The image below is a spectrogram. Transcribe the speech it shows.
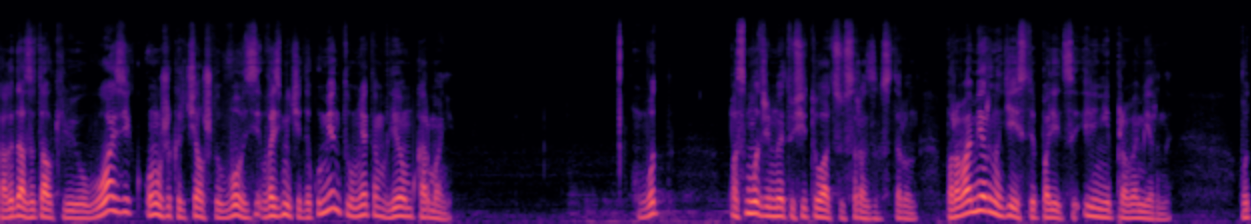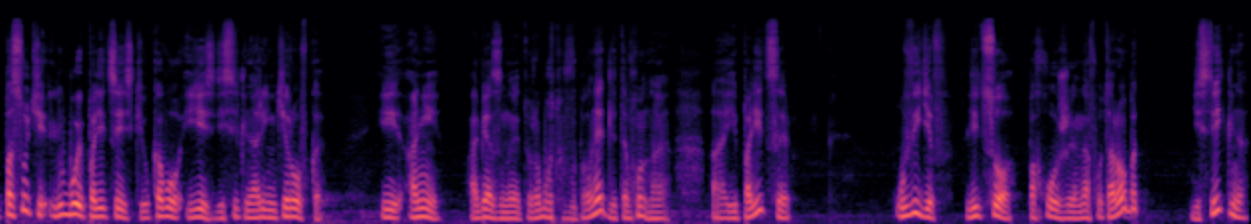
Когда заталкивали его в УАЗик, он уже кричал, что возьмите документы, у меня там в левом кармане. Вот Посмотрим на эту ситуацию с разных сторон. Правомерны действия полиции или неправомерны? Вот по сути, любой полицейский, у кого есть действительно ориентировка, и они обязаны эту работу выполнять, для того на, а, и полиция, увидев лицо, похожее на фоторобот, действительно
